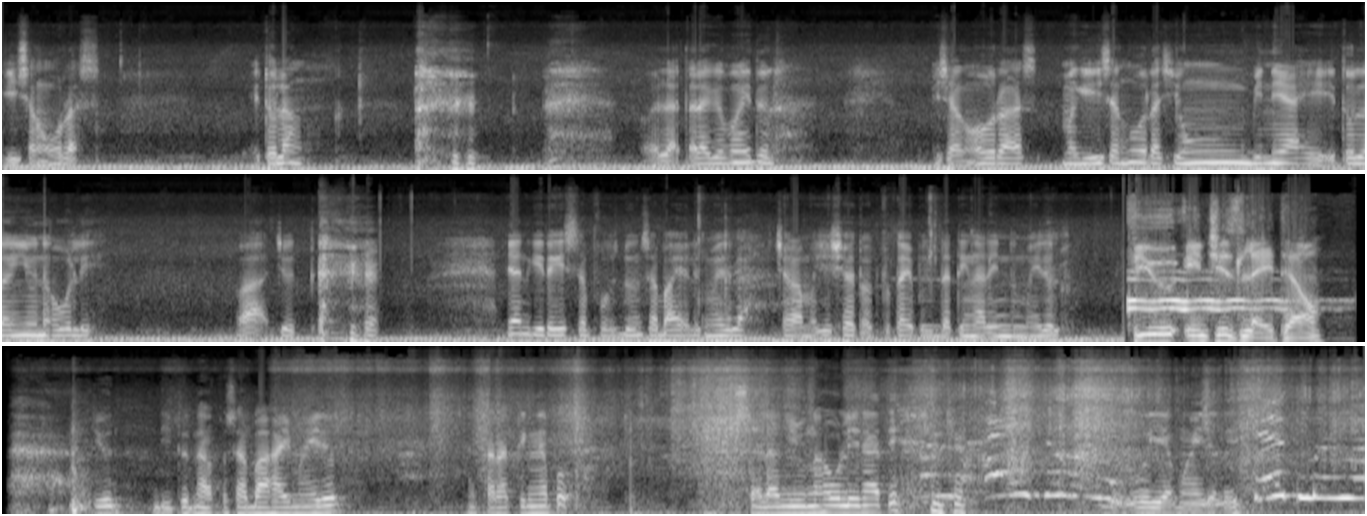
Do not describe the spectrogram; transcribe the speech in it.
isang oras. Ito lang. Wala talaga mga idol. Isang oras, mag-iisang oras yung biniyahe. Ito lang yung nahuli. Wajud. Yan, kita-kita po doon sa bahay ulit mga idol ha. Tsaka mag-shoutout po tayo pagdating na rin doon mga idol. Few inches later. Yun, dito na ako sa bahay mga idol. Nakarating na po. Isa lang yung nahuli natin. Uya mga idol eh. Dad, mga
